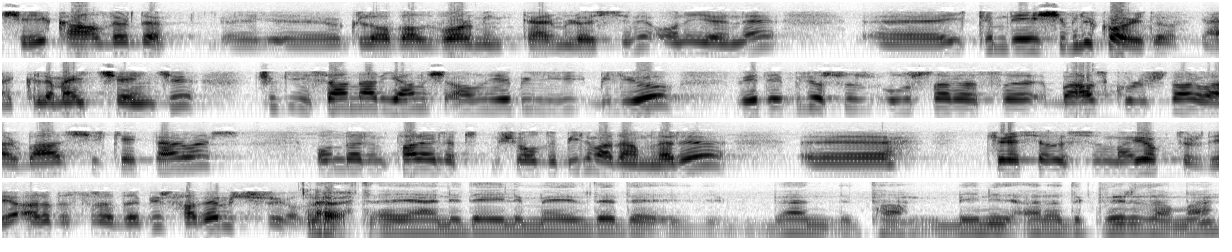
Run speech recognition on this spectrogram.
şeyi kaldırdı. E, e, global warming terminolojisini. Onun yerine e, iklim değişimini koydu. Yani climate change'i. Çünkü insanlar yanlış anlayabiliyor ve de biliyorsunuz uluslararası bazı kuruluşlar var, bazı şirketler var. Onların parayla tutmuş olduğu bilim adamları e, küresel ısınma yoktur diye arada sırada bir haber uçuruyorlar. Evet e, yani Daily Mail'de de ben tam beni aradıkları zaman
